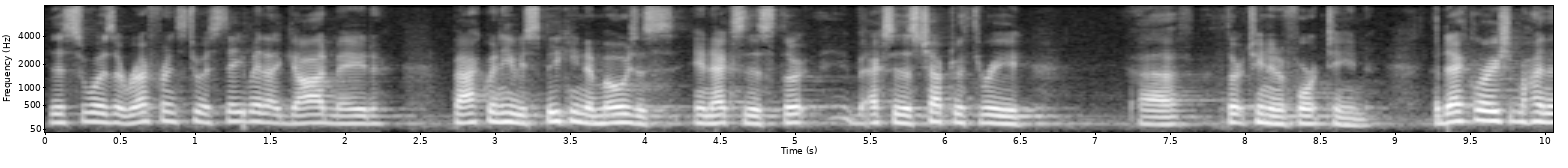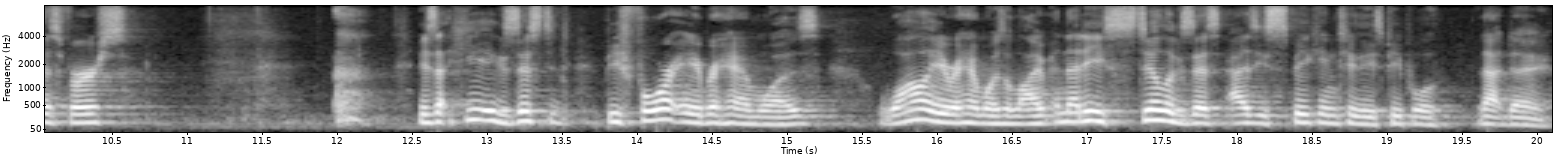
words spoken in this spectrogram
This was a reference to a statement that God made back when he was speaking to Moses in Exodus, Exodus chapter 3, uh, 13 and 14. The declaration behind this verse is that he existed before Abraham was, while Abraham was alive and that he still exists as he's speaking to these people that day.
